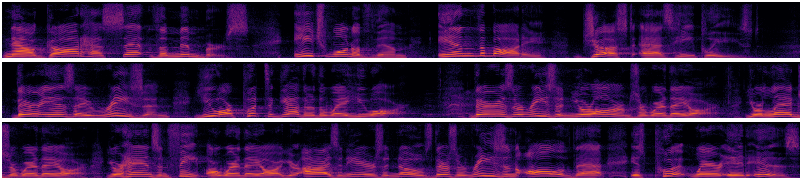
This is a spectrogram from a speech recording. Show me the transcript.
now God has set the members, each one of them, in the body just as He pleased. There is a reason you are put together the way you are. There is a reason your arms are where they are. Your legs are where they are. Your hands and feet are where they are. Your eyes and ears and nose. There's a reason all of that is put where it is.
